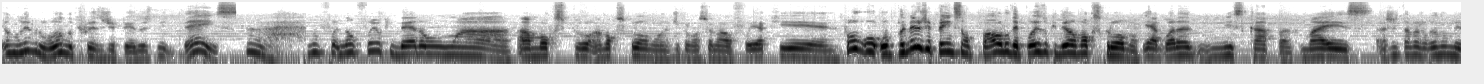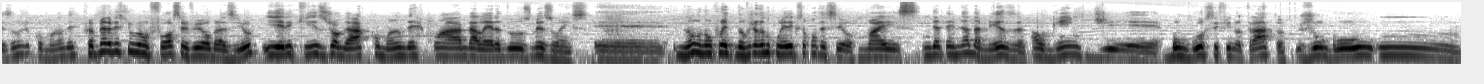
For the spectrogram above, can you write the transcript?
Eu não lembro o ano que foi esse GP, 2010? Ah, não, foi, não foi o que deram uma a Mox, Pro- a Mox Chromo de promocional, foi a que. Foi o, o primeiro GP em São Paulo depois do que deu a Mox Chromo. E agora me escapa. Mas a gente tava jogando um mesão de Commander. Foi a primeira vez que o Ron Foster veio ao Brasil e ele quis jogar Commander com a galera dos mesões. É, Não, não, foi, não foi jogando com ele que isso aconteceu, mas em determinada mesa, alguém de bom gosto e fino trato jogou um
